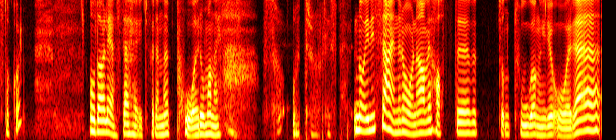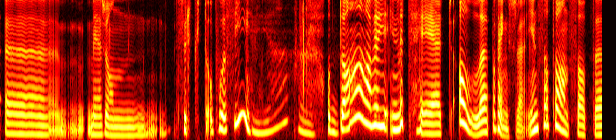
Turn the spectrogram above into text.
Stockholm. Og da leste jeg høyt for henne på romanes. Så utrolig spennende. Nå i de seinere årene har vi hatt sånn to ganger i året eh, med sånn frukt og poesi. Ja. Og da har vi invitert alle på fengselet, innsatte og ansatte,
